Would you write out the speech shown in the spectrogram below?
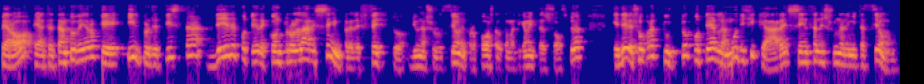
Però è altrettanto vero che il progettista deve poter controllare sempre l'effetto di una soluzione proposta automaticamente dal software e deve soprattutto poterla modificare senza nessuna limitazione,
